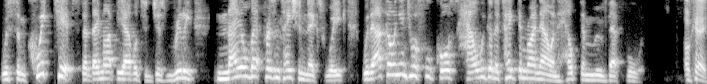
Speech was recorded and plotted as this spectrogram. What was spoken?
with some quick tips that they might be able to just really nail that presentation next week without going into a full course? How are we going to take them right now and help them move that forward? Okay,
